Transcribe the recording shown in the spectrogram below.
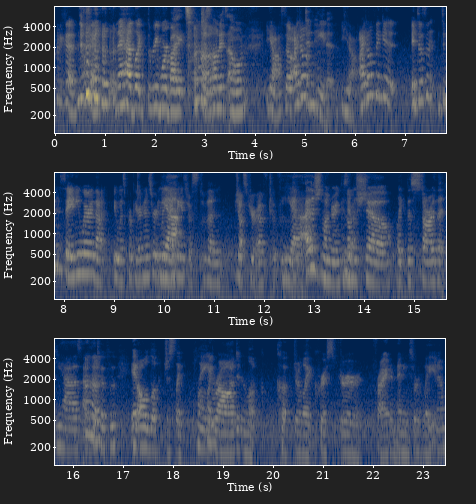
pretty good. Okay, and I had like three more bites just Uh-huh. on its own. yeah. So I don't. Didn't hate it. Yeah, I don't think it. It doesn't didn't say anywhere that it was prepared in a certain way. I think it's just the gesture of tofu. Yeah, I was just wondering because on the show, like the star that he has out Uh-huh. of the tofu, it all looked just like plain, Plain. raw. Didn't look cooked or like crisped or fried in any sort of way. You know.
